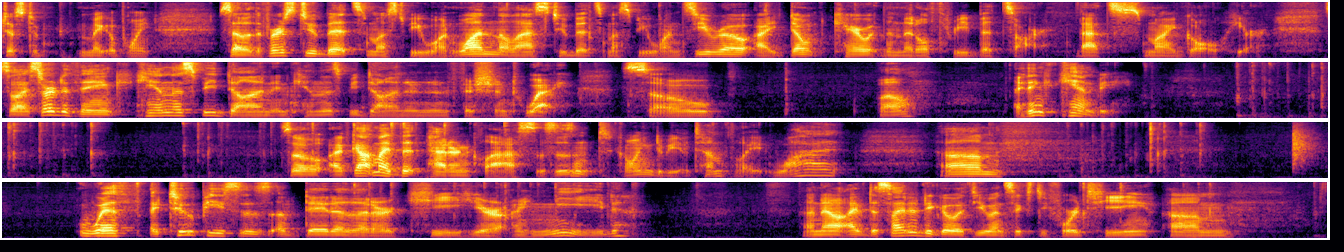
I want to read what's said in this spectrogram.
just to make a point. So the first two bits must be 1, 1. The last two bits must be 1, 0. I don't care what the middle three bits are. That's my goal here. So I started to think, can this be done and can this be done in an efficient way? So, well, I think it can be. So I've got my bit pattern class. This isn't going to be a template. What? Um, with uh, two pieces of data that are key here, I need, and now I've decided to go with uint64_t. Um,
